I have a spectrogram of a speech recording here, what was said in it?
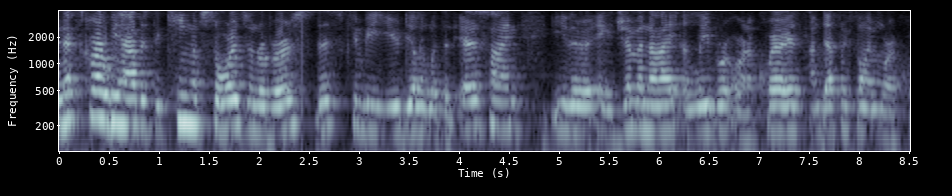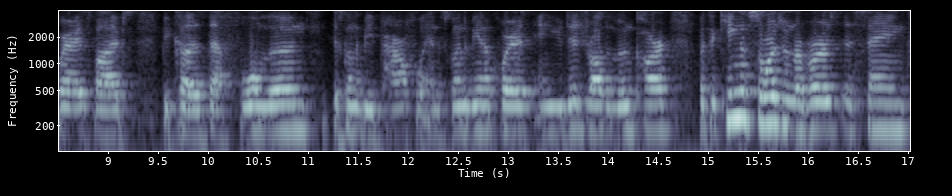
next card we have is the King of Swords in reverse. This can be you dealing with an air sign, either a Gemini, a Libra, or an Aquarius. I'm definitely feeling more Aquarius vibes because that full moon is going to be powerful and it's going to be an Aquarius and you did draw the moon card. But the King of Swords in reverse is saying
